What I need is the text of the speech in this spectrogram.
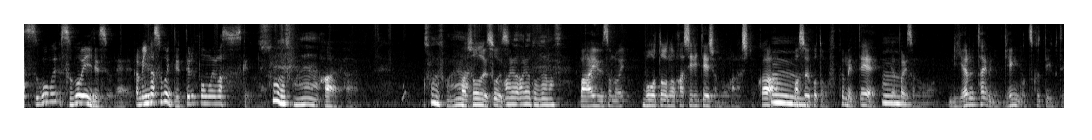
すごいすごいですよね。あみんなすごいって言ってると思いますけどね。そうですかね。はいはそうですかね。い。あそうですそうです。ありがとうございます。まあああいうその冒頭のファシリテーションのお話とか、うんまあそういうことも含めて、うんやっぱりそのリアルタイムに言語を作っていくって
